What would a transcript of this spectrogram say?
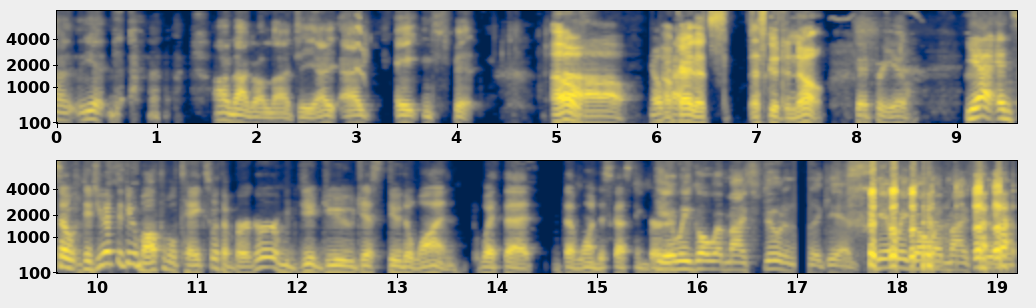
I yeah, I'm not gonna lie to you. I I ate and spit. Oh, Oh, okay. okay. That's that's good to know. Good for you. Yeah, and so did you have to do multiple takes with a burger, or did you just do the one with that the one disgusting burger? Here we go with my student again. Here we go with my student.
